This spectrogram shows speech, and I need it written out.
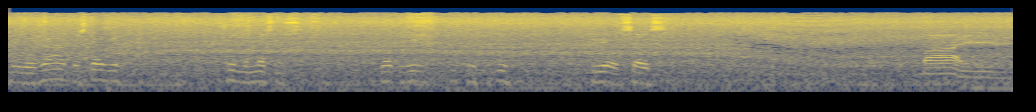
Продължаваме през тази чудна местност, която виждате какви красоти крие в себе си. Bye.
